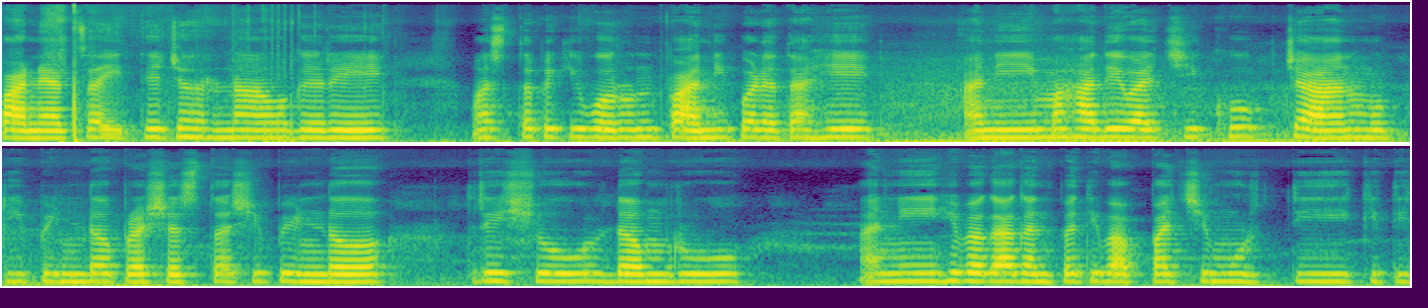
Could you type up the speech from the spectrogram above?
पाण्याचा इथे झरणा वगैरे मस्तपैकी वरून पाणी पडत आहे. आणि महादेवाची खूप छान मोठी पिंड प्रशस्त अशी पिंड त्रिशूळ डमरू आणि हे बघा गणपती बाप्पाची मूर्ती किती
